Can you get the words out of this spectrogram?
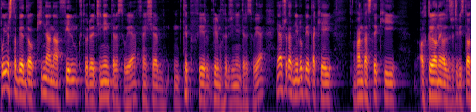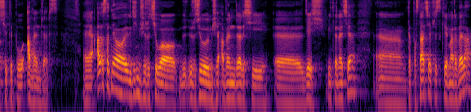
pójdziesz sobie do kina na film, który Cię nie interesuje, w sensie typ fil, filmu, który Cię nie interesuje. Ja na przykład nie lubię takiej fantastyki odklejonej od rzeczywistości typu Avengers. E, Ale ostatnio gdzieś mi się rzuciło, rzuciły mi się Avengersi e, gdzieś w internecie, e, te postacie wszystkie Marvela.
